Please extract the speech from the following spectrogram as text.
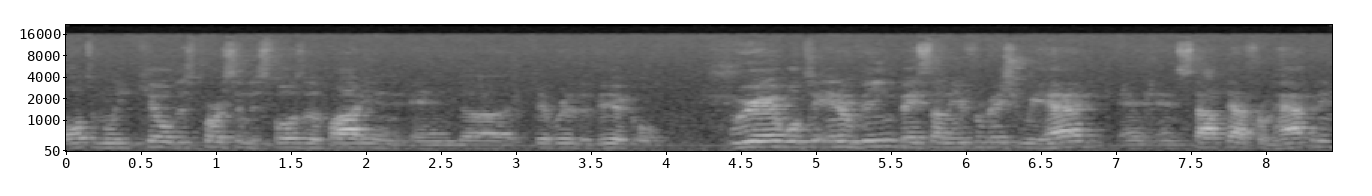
ultimately killed this person, disposed of the body, and, and uh, get rid of the vehicle. We were able to intervene based on the information we had and, and stop that from happening.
